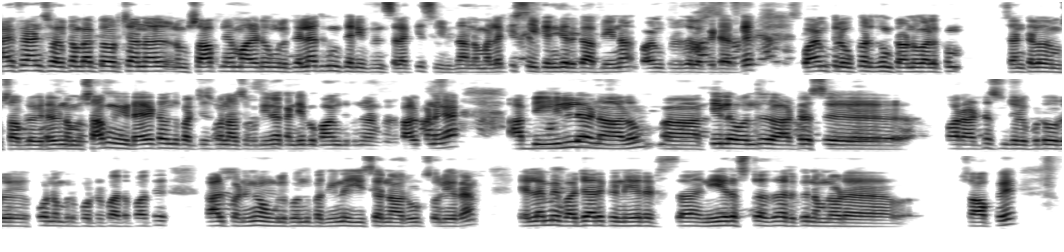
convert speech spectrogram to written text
Hi friends welcome back to our channel நம்ம shop name already உங்களுக்கு எல்லாத்துக்கும் தெரியும் ஃப்ரெண்ட்ஸ் லக்கி சில்க் தான். நம்ம லக்கி சில்க் எங்கே இருக்குது அப்படின்னா கோயம்புத்தூர் லொக்கேட்டாக இருக்குது கோயம்புத்தூர் உட்கறதுக்கும் டவுனுகளுக்கும் சென்டரில் நம்ம ஷாப்பில் கிட்ட நம்ம ஷாப் நீங்கள் டேரெக்டாக வந்து பர்ச்சேஸ் பண்ண ஆசைப்பட்டீங்கன்னா கண்டிப்பாக கோயம்புத்தூர் கால் பண்ணுங்க. அப்படி இல்லைனாலும் கீழே வந்து அட்ரஸ் ஃபார் அட்ரஸ்னு சொல்லி போட்டு ஒரு ஃபோன் நம்பர் போட்டுருப்போம். அதை பார்த்து கால் பண்ணுங்கள் உங்களுக்கு வந்து பார்த்தீங்கன்னா ஈஸியாக நான் ரூட் சொல்லிடுறேன். எல்லாமே பஜாருக்கு நியரஸ்டாக நியரஸ்ட்டாக தான் இருக்குது நம்மளோட ஷாப்பு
